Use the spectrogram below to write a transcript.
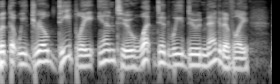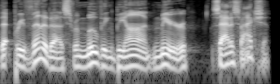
but that we drill deeply into what did we do negatively that prevented us from moving beyond mere satisfaction.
